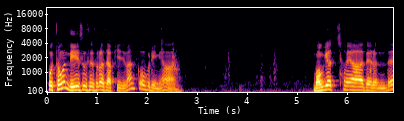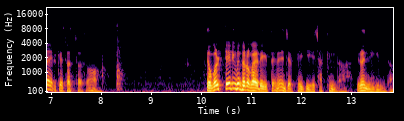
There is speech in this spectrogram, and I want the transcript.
보통은 네수세수로 잡히지만 꺼부리면 먹여쳐야 되는데 이렇게 젖혀서 이걸 때리고 들어가야 되기 때문에 이제 백이 잡힌다 이런 얘기입니다.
